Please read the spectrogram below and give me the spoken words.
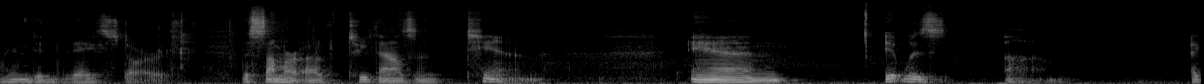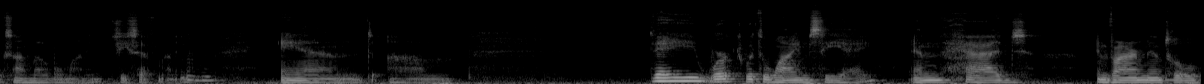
when did they start? The summer of 2010. And it was um, ExxonMobil money, GCEF money. Mm-hmm. And um, they worked with the YMCA and had environmental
